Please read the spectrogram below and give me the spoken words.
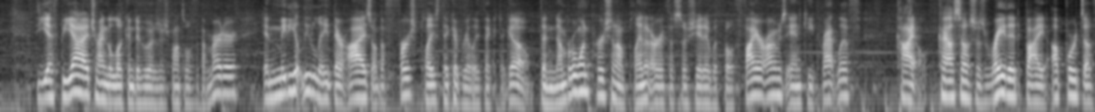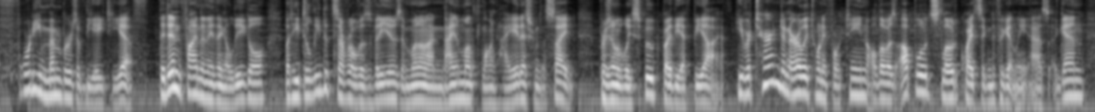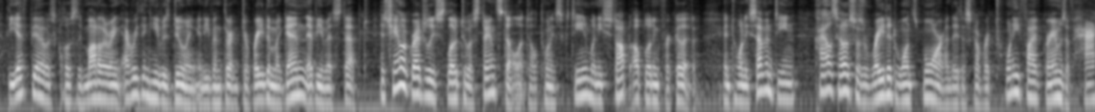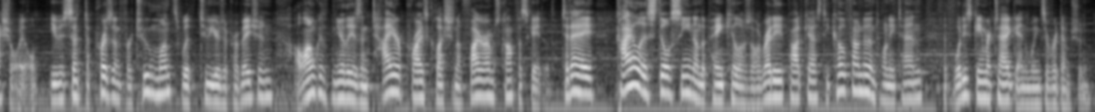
The FBI, trying to look into who was responsible for the murder, immediately laid their eyes on the first place they could really think to go. The number one person on planet Earth associated with both firearms and Keith Ratliff, Kyle. Kyle's house was raided by upwards of 40 members of the ATF. They didn't find anything illegal, but he deleted several of his videos and went on a 9 month long hiatus from the site, presumably spooked by the FBI. He returned in early 2014, although his uploads slowed quite significantly, as, again, the FBI was closely monitoring everything he was doing and even threatened to raid him again if he misstepped. His channel gradually slowed to a standstill until 2016 when he stopped uploading for good. In 2017, Kyle's house was raided once more and they discovered 25 grams of hash oil. He was sent to prison for two months with two years of probation, along with nearly his entire prize collection of firearms confiscated. Today, Kyle is still seen on the Painkillers Already podcast he co-founded in 2010 with Woody's Gamertag and Wings of Redemption.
